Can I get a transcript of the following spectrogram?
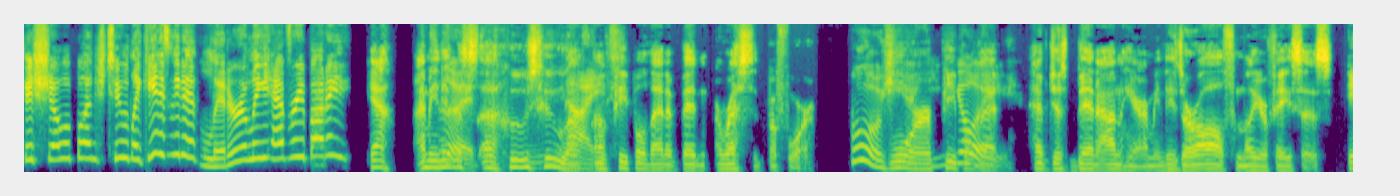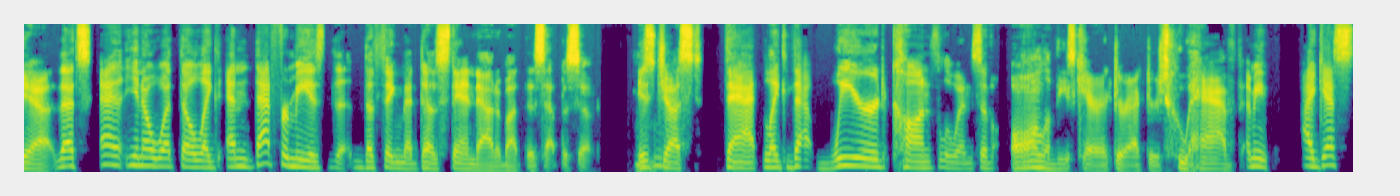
this show a bunch too? Like, isn't it literally everybody? Yeah. I mean, it was a who's who of, of people that have been arrested before Oh, or people that have just been on here. I mean, these are all familiar faces. Yeah, that's and you know what though, like, and that for me is the the thing that does stand out about this episode is Mhm. just that like that weird confluence of all of these character actors who have. I mean, I guess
